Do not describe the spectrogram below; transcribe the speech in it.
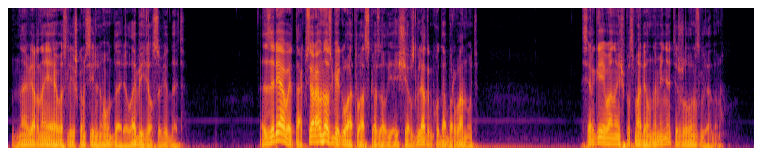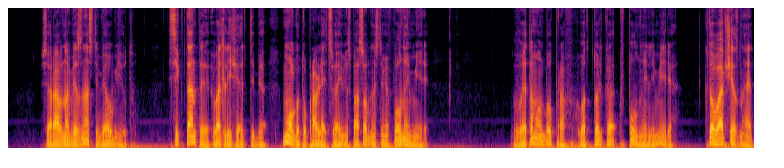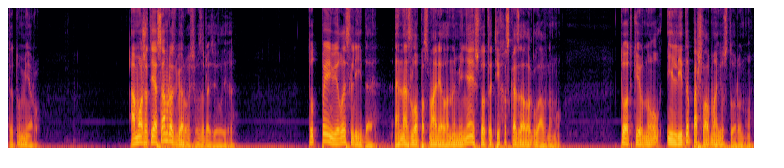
Наверное, я его слишком сильно ударил. Обиделся, видать. «Зря вы так. Все равно сбегу от вас», — сказал я, ища взглядом, куда бы рвануть. Сергей Иванович посмотрел на меня тяжелым взглядом. «Все равно без нас тебя убьют. Сектанты, в отличие от тебя, могут управлять своими способностями в полной мере. В этом он был прав. Вот только в полной ли мере? Кто вообще знает эту меру? «А может, я сам разберусь?» — возразил я. Тут появилась Лида. Она зло посмотрела на меня и что-то тихо сказала главному. Тот кивнул, и Лида пошла в мою сторону.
